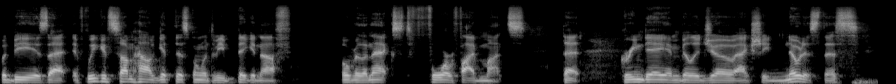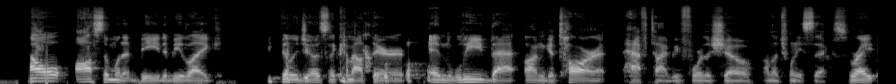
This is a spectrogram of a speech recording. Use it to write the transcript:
would be is that if we could somehow get this moment to be big enough over the next four or five months that Green Day and Billie Joe actually notice this, how awesome would it be to be like, Billie Joe's going to come out there and lead that on guitar at halftime before the show on the 26th, right?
